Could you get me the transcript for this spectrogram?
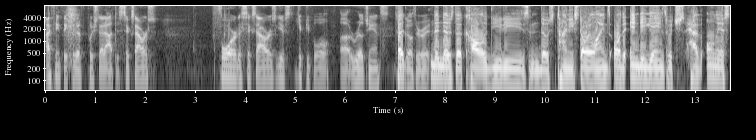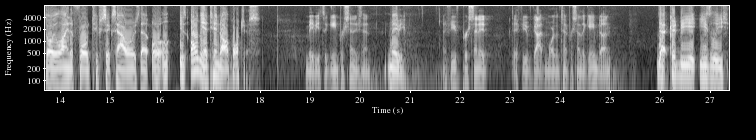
I think they could have pushed that out to six hours, four to six hours gives give people a real chance to But go through it. Then there's the Call of Duties and those tiny storylines, or the indie games which have only a storyline of four to six hours that is only a ten dollar purchase. Maybe it's a game percentage then. Maybe If you've percented, if you've got more than ten percent of the game done, that could be easily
